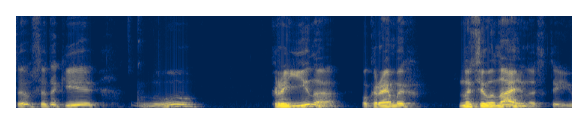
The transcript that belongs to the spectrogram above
це все-таки ну, країна окремих національностей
